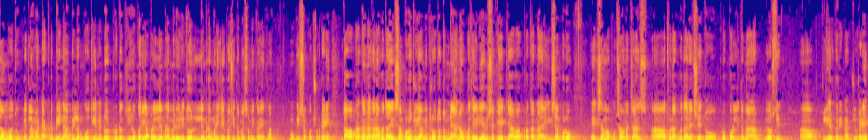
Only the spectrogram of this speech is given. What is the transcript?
લંબ હતું. એટલા માટે આપણે બેના અભિલંબ ગોતી અને ડોટ પ્રોડક્ટ ઝીરો કરી આપણે લેમડા મેળવી લીધો અને લેમડા મળી જાય પછી તમે સમીકરણ એકમાં મૂકી શકો છો. રેડી તો આવા પ્રકારના ઘણા બધા એક્ઝામ્પલો જોયા મિત્રો, તો તમને આના ઉપરથી આઈડિયા આવી શકે કે આવા પ્રકારના એક્ઝામ્પલો એક્ઝામમાં પૂછાવાના ચાન્સ થોડાક વધારે છે, તો પ્રોપરલી તમે આ વ્યવસ્થિત ક્લિયર કરી નાખજો. રેડી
